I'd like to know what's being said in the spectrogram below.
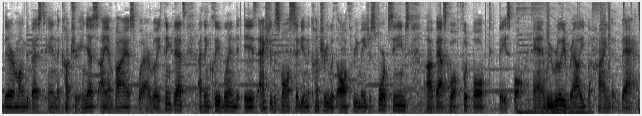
They're among the best in the country. And yes, I am biased, but I really think that. I think Cleveland is actually the smallest city in the country with all three major sports teams, uh, basketball, football, baseball. And we really rally behind that.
